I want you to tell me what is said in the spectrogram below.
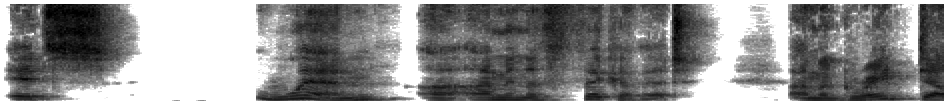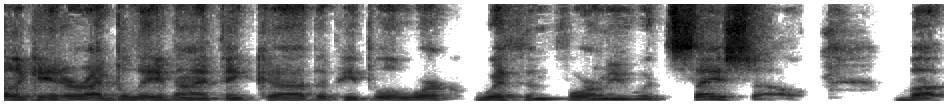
It's when uh, I'm in the thick of it. I'm a great delegator, I believe, and I think uh, the people who work with and for me would say so. But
